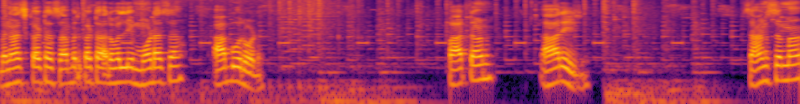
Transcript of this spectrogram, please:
બનાસકાંઠા, સાબરકાંઠા, અરવલ્લી, મોડાસા, આબુ રોડ, પાટણ, હારીજ, સાણસમા,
